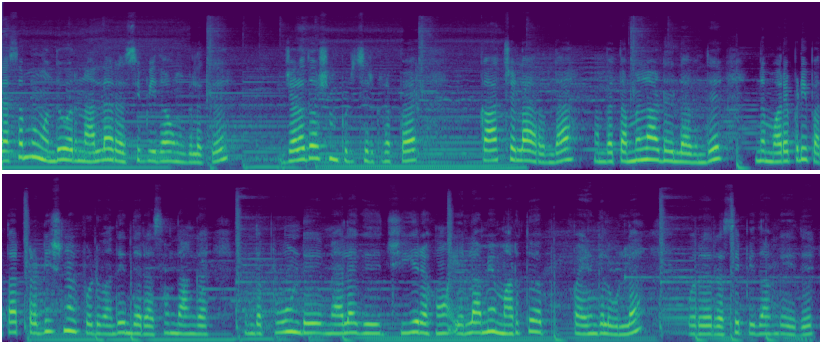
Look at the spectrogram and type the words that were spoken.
ரசமும் வந்து ஒரு நல்ல ரெசிபி தான் உங்களுக்கு. ஜலதோஷம் பிடிச்சிருக்கிறப்ப காய்ச்சலாக இருந்தால் நம்ம தமிழ்நாடுல வந்து இந்த முறைப்படி பார்த்தா ட்ரெடிஷ்னல் ஃபுட் வந்து இந்த ரசம் தாங்க. இந்த பூண்டு மிளகு ஜீரகம் எல்லாமே மருத்துவ பயன்கள் உள்ள ஒரு ரெசிபி தாங்க இது.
